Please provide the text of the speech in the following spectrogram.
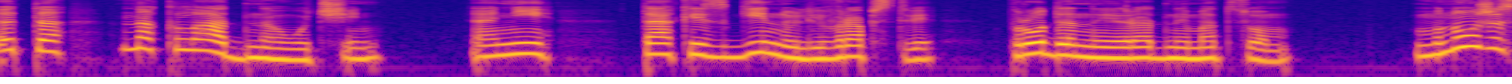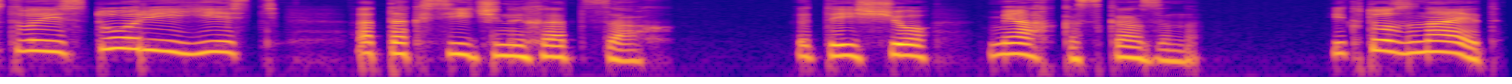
Это накладно очень. Они так и сгинули в рабстве, проданные родным отцом. Множество историй есть о токсичных отцах. Это еще мягко сказано. И кто знает,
